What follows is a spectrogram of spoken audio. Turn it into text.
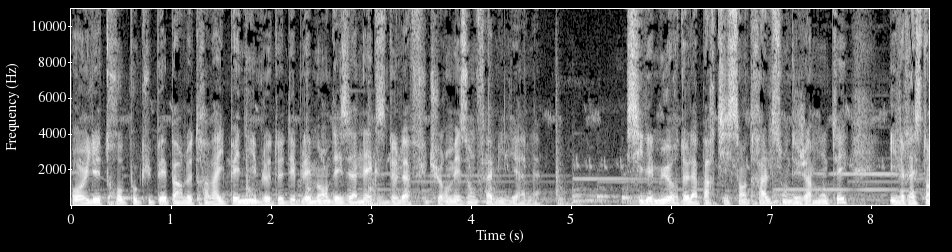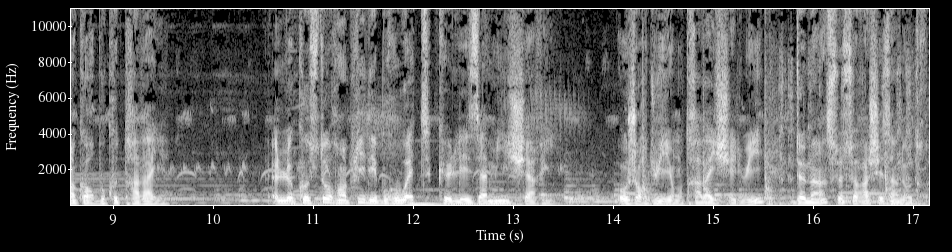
Oh, il est trop occupé par le travail pénible de déblaiement des annexes de la future maison familiale. Si les murs de la partie centrale sont déjà montés, il reste encore beaucoup de travail. Le costaud remplit des brouettes que les amis charrient. Aujourd'hui, on travaille chez lui, demain, ce sera chez un autre.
